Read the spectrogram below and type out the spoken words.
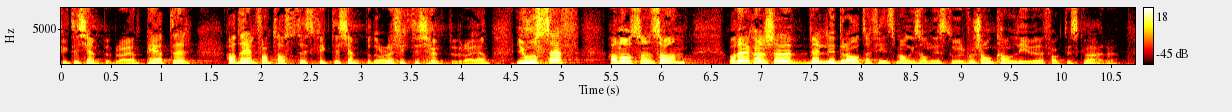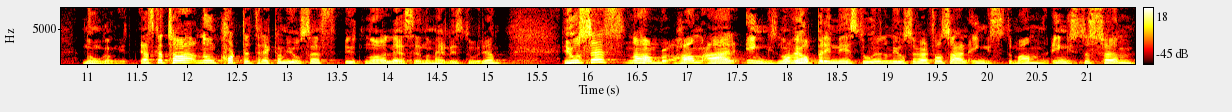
fikk det kjempebra igjen. Peter hadde det helt fantastisk, fikk det kjempedårlig, fikk det kjempebra igjen. Josef han er også en sånn. Og det er kanskje veldig bra at det fins mange sånne historier, for sånn kan livet faktisk være. noen ganger. Jeg skal ta noen korte trekk om Josef uten å lese gjennom hele historien. Josef, når, han, han yngst, når vi hopper inn i historien om Josef, i hvert fall, så er han yngstemann, yngste sønn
